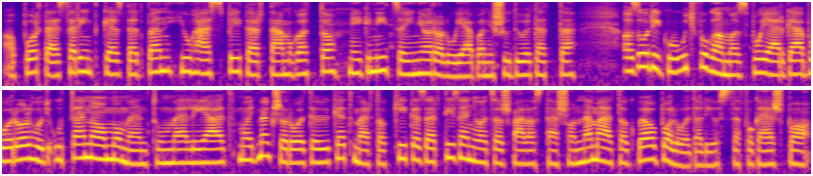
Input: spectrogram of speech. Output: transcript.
A portál szerint kezdetben Juhász Péter támogatta, még Nicai nyaralójában is üdültette. Az Origo úgy fogalmaz Bolyár Gáborról, hogy utána a Momentum mellé állt, majd megzsarolta őket, mert a 2018-as választáson nem álltak be a baloldali összefogásba.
